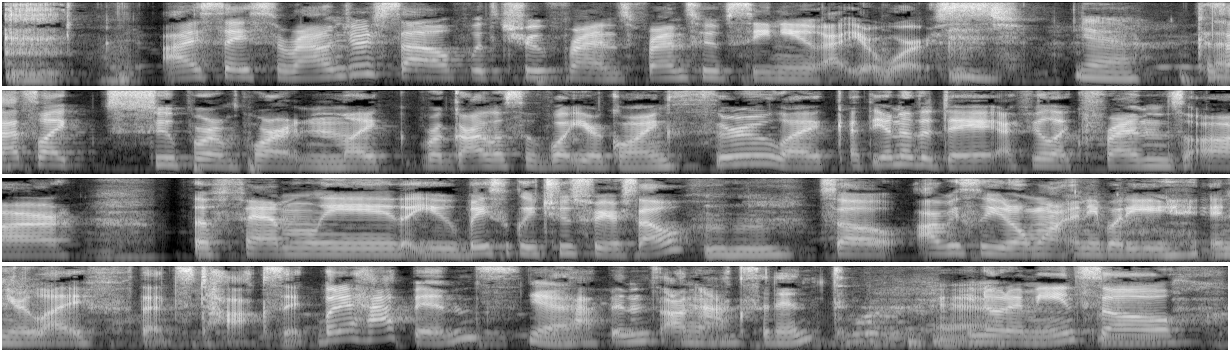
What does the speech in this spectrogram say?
I say surround yourself with true friends, friends who've seen you at your worst. Yeah. Because that's like super important. Like, regardless of what you're going through, like, at the end of the day, I feel like friends are the family that you basically choose for yourself. Mm-hmm. So obviously you don't want anybody in your life that's toxic, but it happens. Yeah. It happens on yeah. accident. Yeah. You know what I mean? So mm-hmm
